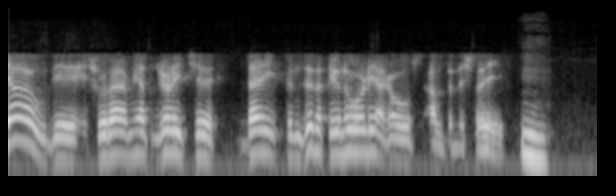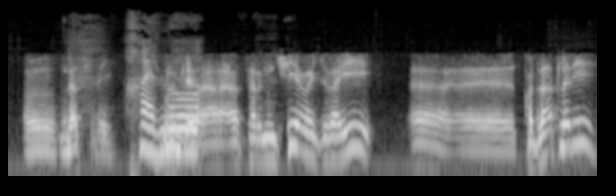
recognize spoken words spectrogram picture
یو د شورا امنیت غړي چې دای 15 دقیقې نو وړي هغه اوس الته نشته دی او داسې دی خیر نو سرمنشي او اجرایی قدرت لري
